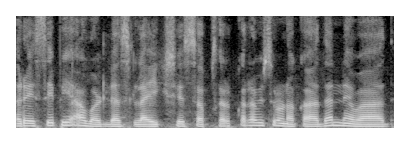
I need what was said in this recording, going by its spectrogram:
रेसिपी आवडल्यास लाईक शेअर सबस्क्राईब करा विसरू नका. धन्यवाद.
